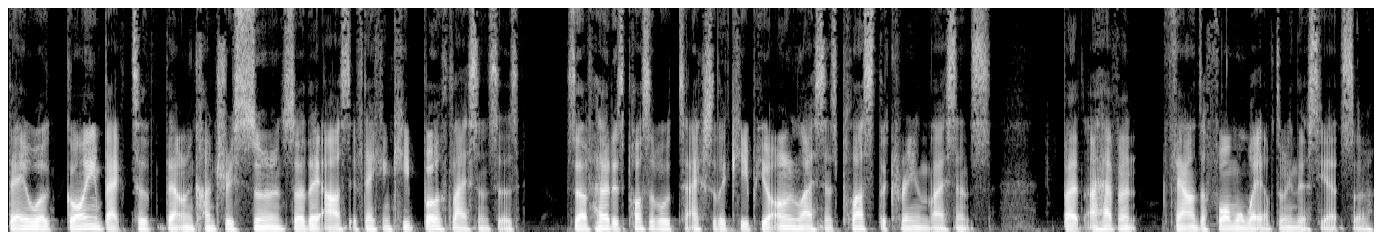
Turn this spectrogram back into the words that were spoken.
they were going back to their own country soon, so they asked if they can keep both licenses. So I've heard it's possible to actually keep your own license plus the Korean license, but I haven't found a formal way of doing this yet. So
